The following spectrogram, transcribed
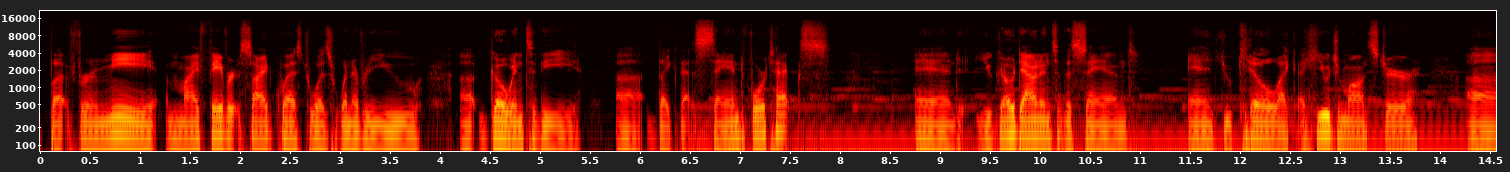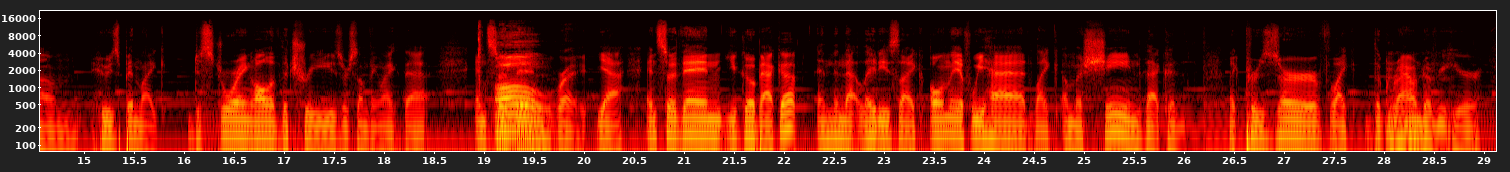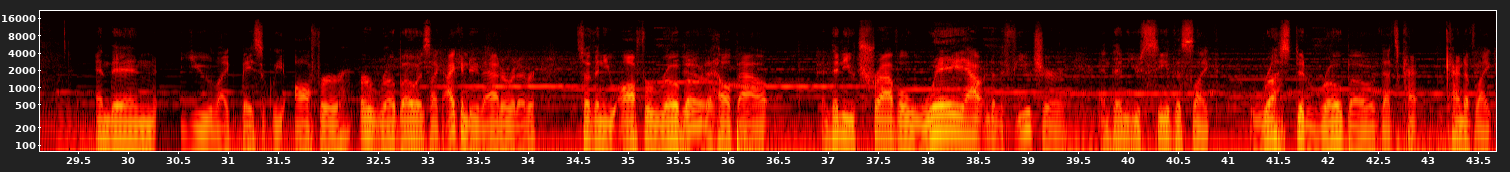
but for me, my favorite side quest was whenever you uh, go into the uh, like that sand vortex, and you go down into the sand, and you kill like a huge monster, um, who's been like destroying all of the trees or something like that, and so oh, then right. yeah, and so then you go back up, and then that lady's like, only if we had like a machine that could like preserve like the ground over Mhm. here, and then you like basically offer or Robo is like, I can do that or whatever. So then you offer Robo Yeah. to help out, and then you travel way out into the future, and then you see this like rusted Robo that's kind kind of like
